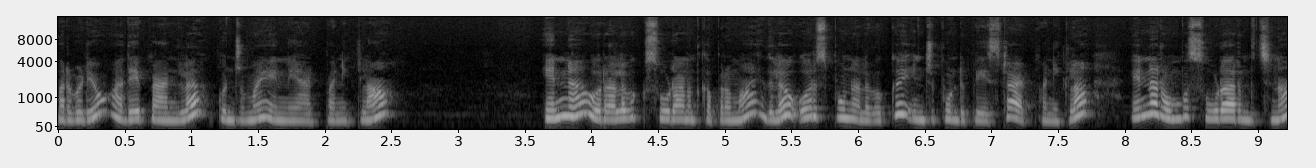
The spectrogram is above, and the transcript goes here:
மறுபடியும் அதே பேனில் கொஞ்சமாக எண்ணெய் ஆட் பண்ணிக்கலாம். எண்ணெய் ஓரளவுக்கு சூடானதுக்கப்புறமா இதில் ஒரு ஸ்பூன் அளவுக்கு இஞ்சி பூண்டு பேஸ்ட்டை ஆட் பண்ணிக்கலாம். எண்ணெய் ரொம்ப சூடாக இருந்துச்சுன்னா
